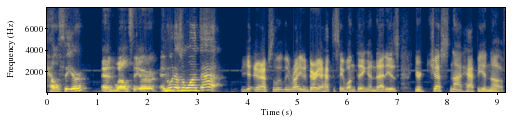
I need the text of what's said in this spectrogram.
healthier, and wealthier. And who doesn't want that? Yeah, you're absolutely right. And Barry, I have to say one thing, and that is you're just not happy enough.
